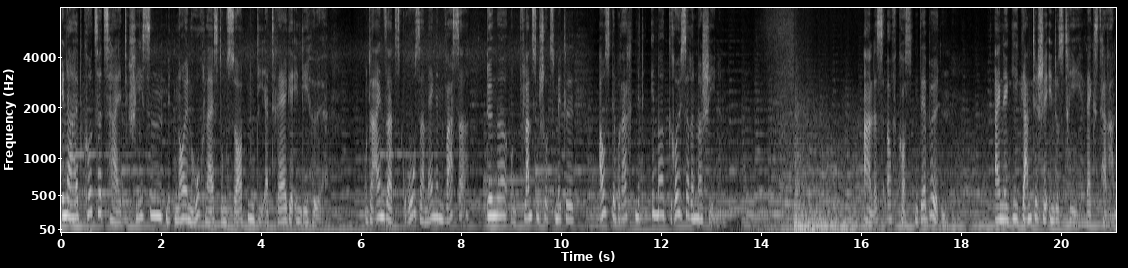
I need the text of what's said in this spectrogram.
Innerhalb kurzer Zeit schießen mit neuen Hochleistungssorten die Erträge in die Höhe. Unter Einsatz großer Mengen Wasser, Dünge und Pflanzenschutzmittel, ausgebracht mit immer größeren Maschinen. Alles auf Kosten der Böden. Eine gigantische Industrie wächst heran.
